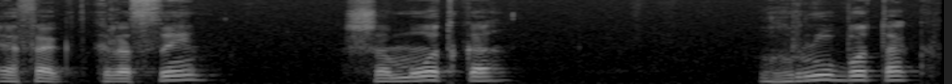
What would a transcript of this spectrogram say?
ефект краси, шамотка, грубо так.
